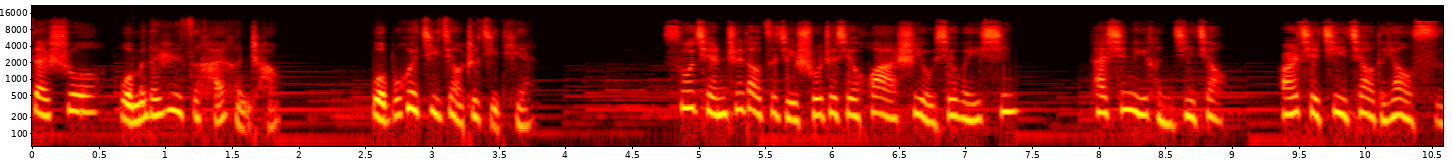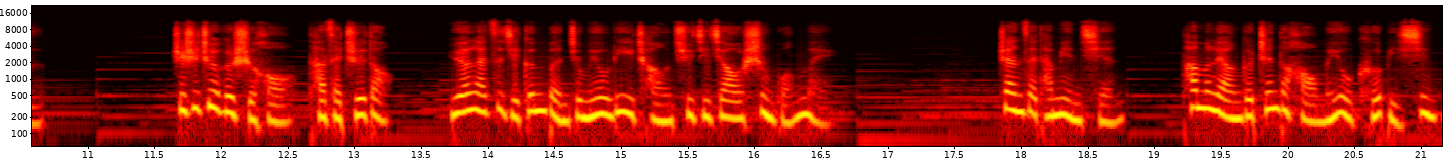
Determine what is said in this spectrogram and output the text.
再说我们的日子还很长，我不会计较这几天。苏浅知道自己说这些话是有些违心，他心里很计较，而且计较的要死。只是这个时候，他才知道，原来自己根本就没有立场去计较盛广美。站在他面前，他们两个真的好没有可比性。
